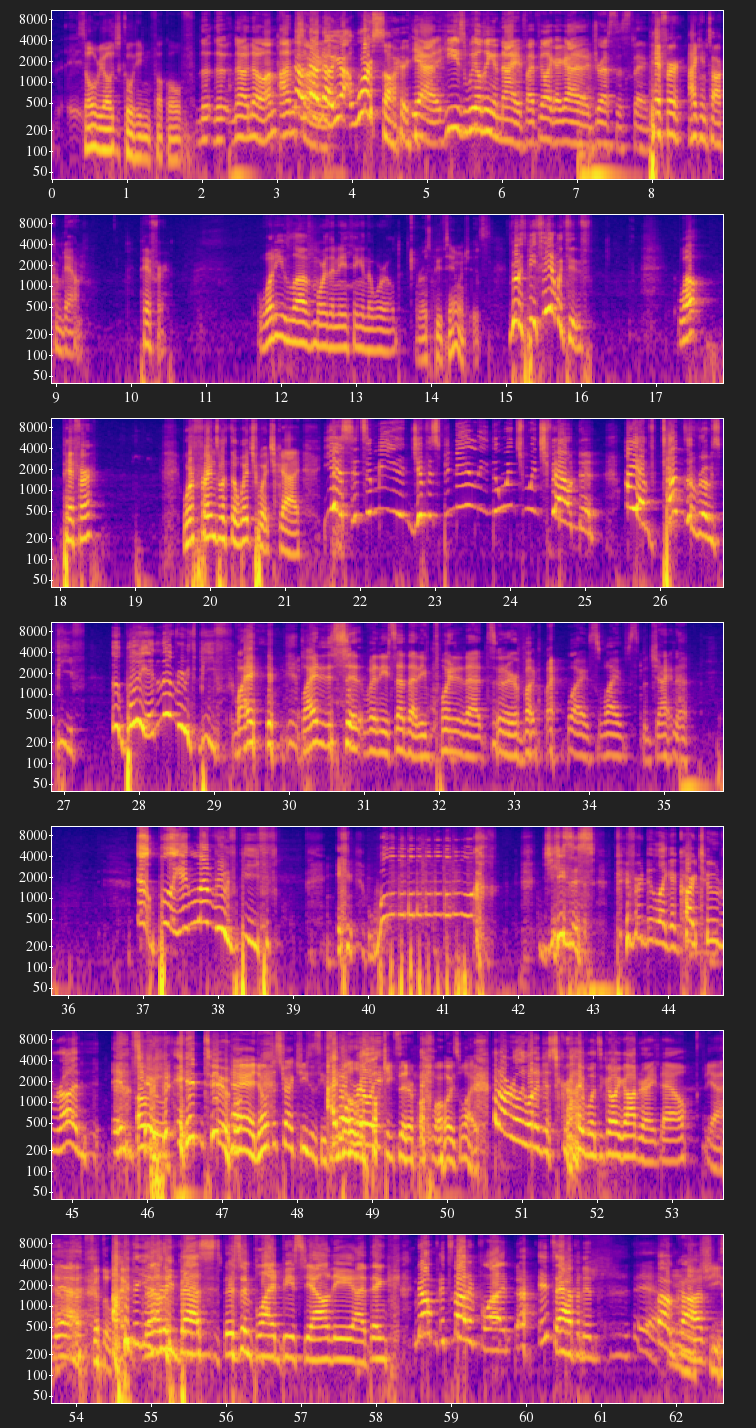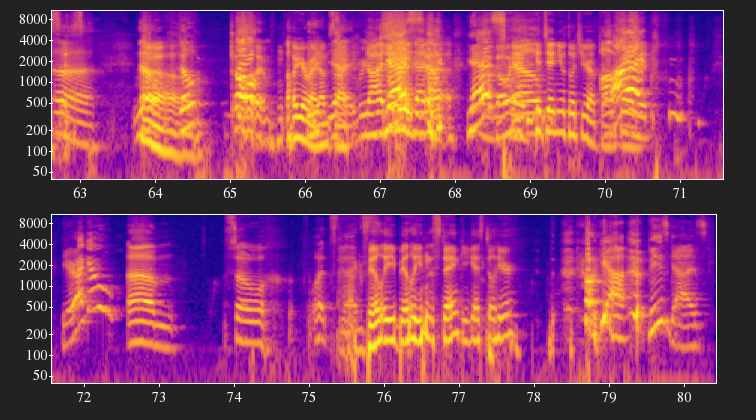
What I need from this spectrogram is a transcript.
Sorry, I'll just go ahead and fuck off. the the no no I'm I'm No, sorry. no, no. You're we're sorry. Yeah, he's wielding a knife. I feel like I gotta address this thing. Piffer, I can talk him down. Piffer, what do you love more than anything in the world? Roast beef sandwiches. Roast beef sandwiches. Well, Piffer, we're friends with the Which Wich guy. Yes, it's a me, Jeff Spinelli, the Which Wich founder. I have tons of roast beef. Oh boy, I love roast beef. Why why did it sit when he said that he pointed at Senator Fuck my wife's wife's vagina? Oh boy, I love roast beef. Jesus, Piffer did like a cartoon run Into- over- into. Hey, don't distract Jesus. He's I in the don't middle really- fucking center fuck my always wife. I don't really want to describe what's going on right now. Yeah. Yeah. feel I think Now it's the best. There's implied bestiality. I think. Nope, it's not implied. It's happening. Yeah. Oh God. Jesus. Uh, no, Oh. don't call Don't. him. oh, you're right. I'm Yeah, sorry. we're No, I just- Yes, that. no. Uh, Yes. Go ahead. No. Continue with what you're up to. All right. Here I go. Um. So, what's next? Billy, Billy and the Stank. You guys still here? Oh yeah, these guys.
